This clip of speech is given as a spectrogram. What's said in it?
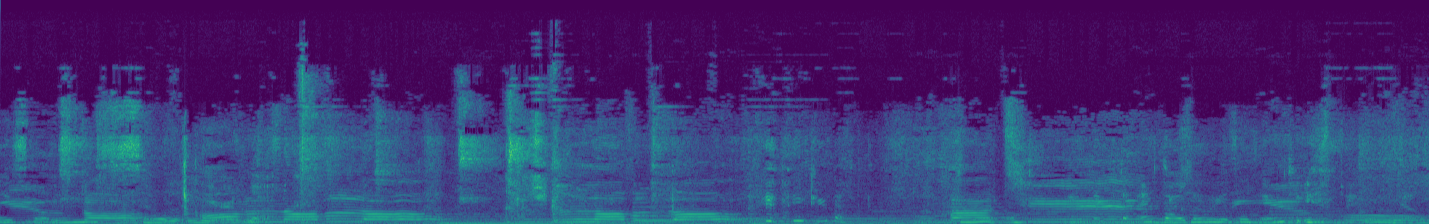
place got me so weird. Look. Why did they do that? I don't know. Why do think empty? I have no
